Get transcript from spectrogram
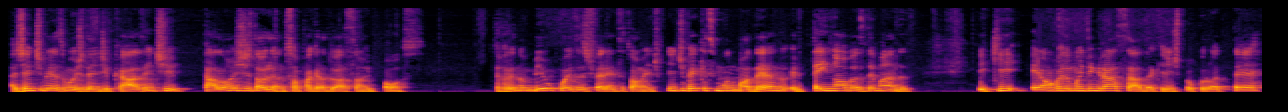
A gente mesmo hoje dentro de casa, a gente está longe de estar tá olhando só para graduação e pós. Está fazendo mil coisas diferentes atualmente. Porque a gente vê que esse mundo moderno ele tem novas demandas. E que é uma coisa muito engraçada, que a gente procurou até,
